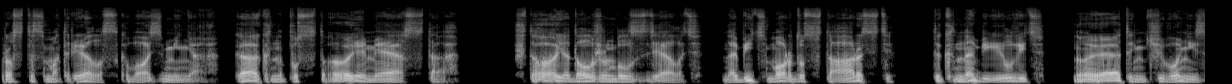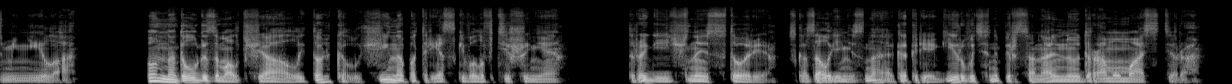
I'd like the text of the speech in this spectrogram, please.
просто смотрела сквозь меня, как на пустое место. Что я должен был сделать? Набить морду старости? Так набил ведь, но это ничего не изменило. Он надолго замолчал, и только лучина потрескивала в тишине. «Трагичная история», — сказал я, не зная, как реагировать на персональную драму мастера.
